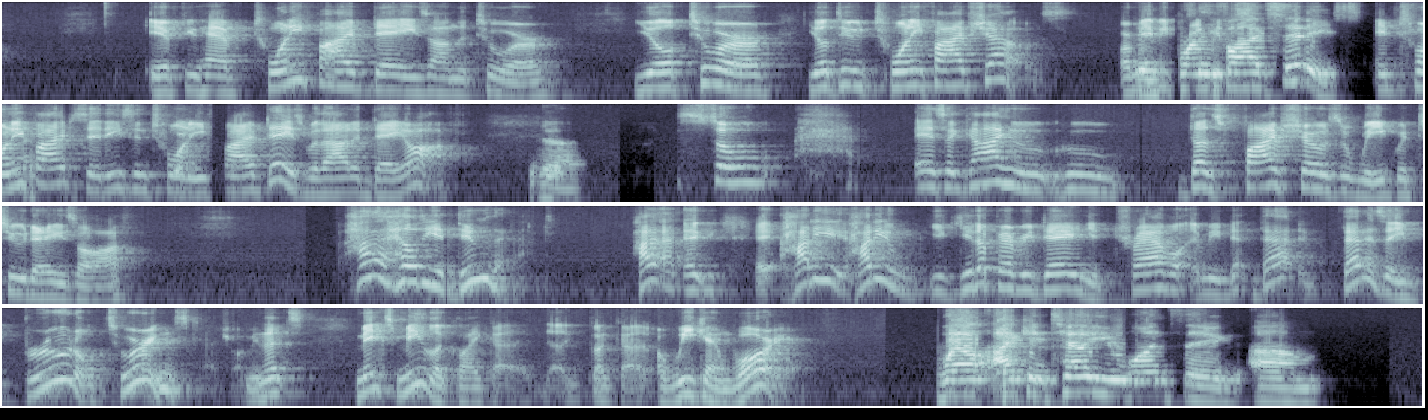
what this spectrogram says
If you have 25 days on the tour you'll tour, you'll do 25 shows or maybe in 25 cities. In 25 cities in 25 days without a day off. Yeah. So as a guy who who does 5 shows a week with 2 days off, how the hell do you do that? How, eh, eh, how do you how do you you get up every day and you travel? I mean that that is a brutal touring schedule. I mean that makes me look like a like a, a weekend warrior. Well, I can tell you one thing. Um,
